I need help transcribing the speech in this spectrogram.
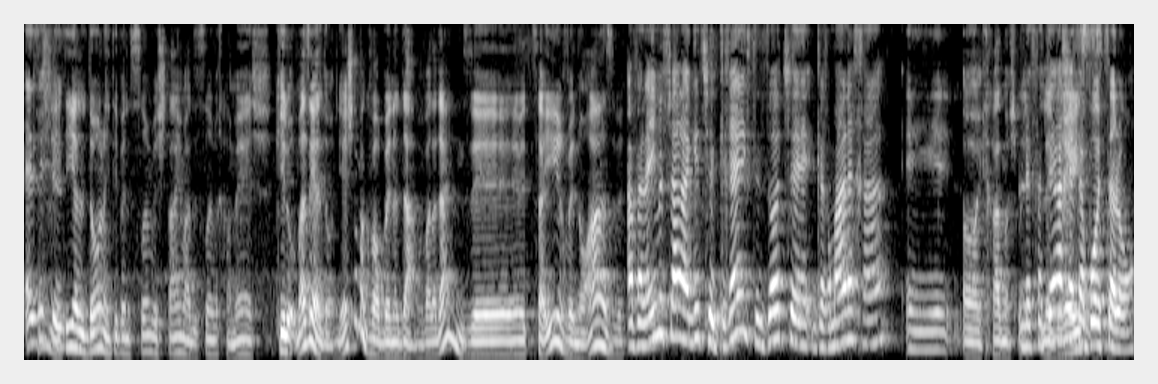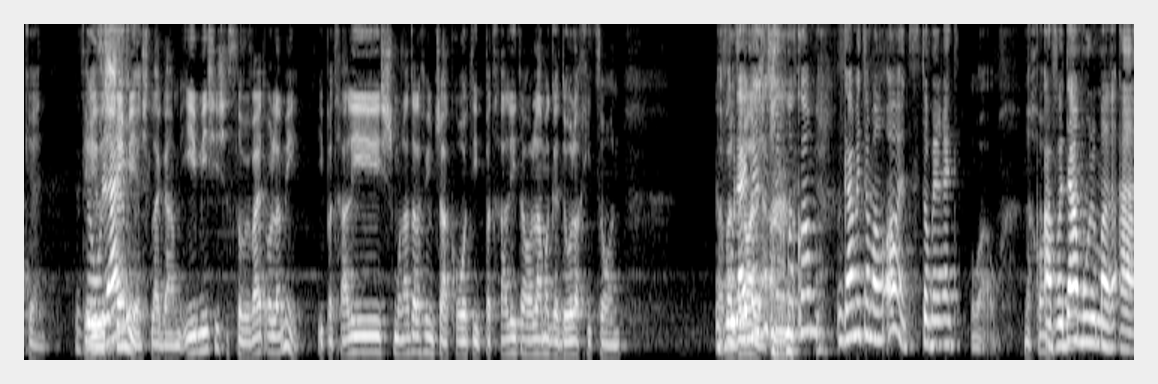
איזשהו... כן, הייתי ילדון, הייתי בן 22 עד 25. כאילו, מה זה ילדון? יש שם כבר בן אדם, אבל עדיין זה צעיר ונועז. ו... אבל האם אפשר להגיד שגרייס היא זאת שגרמה לך... אה, אוי, חד משמעית. לפתח לגרייס, את הבוצלו. כן. תראי איזה שם יש לה גם. היא מישהי שסובבה את עולמי. היא פתחה לי 8,000 צ'קרות, היא פתחה לי את העולם הגדול החיצון. ואולי לא באיזשהו מקום גם את המראות, זאת אומרת... וואו, נכון. עבודה מול מראה,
